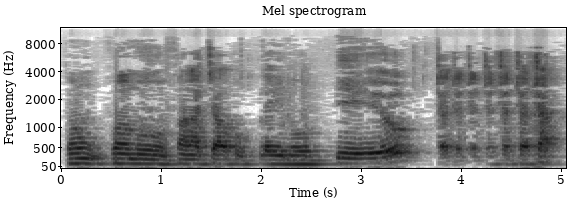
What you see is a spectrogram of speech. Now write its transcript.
Então, vamos falar tchau para o Playmobil. Tchau, tchau, tchau, tchau, tchau, tchau.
